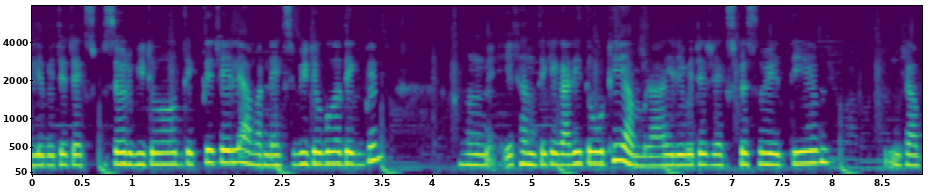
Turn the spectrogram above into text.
এলিভেটেড এক্সপ্রেসের ভিডিও দেখতে চাইলে আমার নেক্সট ভিডিওগুলো দেখবেন। এখান থেকে গাড়িতে উঠি আমরা এলিভেটেড এক্সপ্রেস ওয়ে দিয়ে যাব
